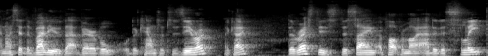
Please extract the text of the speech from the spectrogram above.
And I set the value of that variable or the counter to zero, okay? The rest is the same apart from I added a sleep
